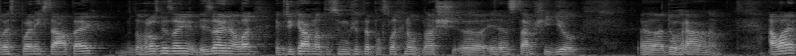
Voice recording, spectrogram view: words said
ve Spojených státech. To hrozně zajímavý design, ale jak říkám, na to si můžete poslechnout náš jeden starší díl uh, dohrána. Ale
